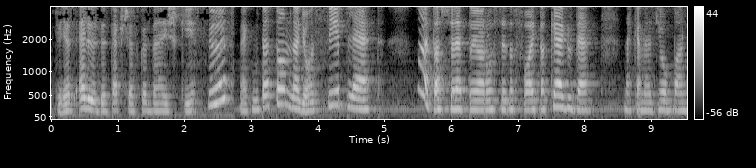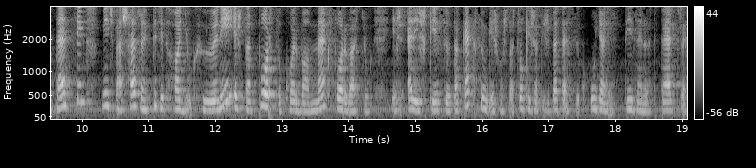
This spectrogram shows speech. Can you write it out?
úgyhogy az előző tepsi az közben el is készült. Megmutatom, nagyon szép lett, Hát az se lett olyan rossz ez a fajta keks, de nekem ez jobban tetszik. Nincs más hátra, hogy picit hagyjuk hűlni, és a porcukorban megforgatjuk, és el is készült a kekszünk, és most a csokisat is betesszük ugyanígy 15 percre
